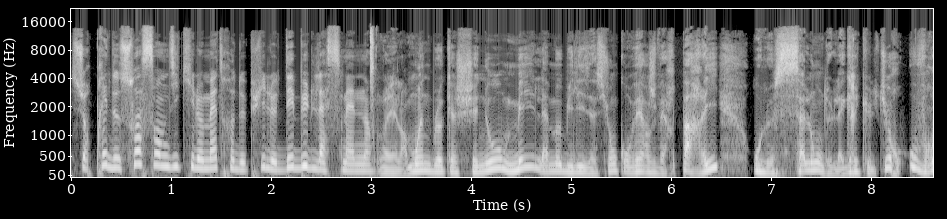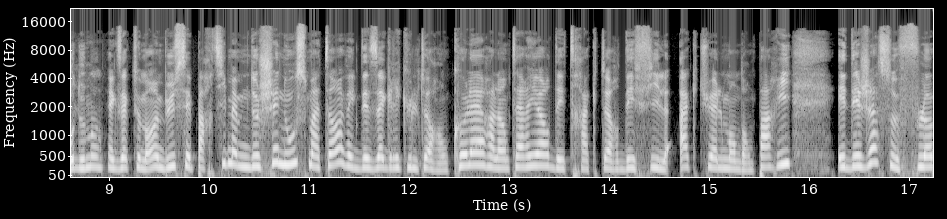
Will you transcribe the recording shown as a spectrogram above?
sur près de 70 km depuis le début de la semaine. Oui, alors moins de blocage chez nous, mais la mobilisation converge vers Paris, où le salon de l'agriculture ouvre demain. Exactement, un bus est parti même de chez nous ce matin avec des agriculteurs en colère à l'intérieur, des tracteurs défilent actuellement dans Paris, et déjà ce flop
